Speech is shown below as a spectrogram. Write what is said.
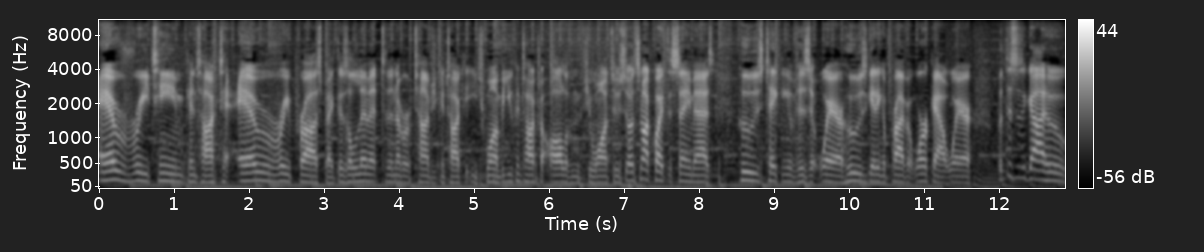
Every team can talk to every prospect. There's a limit to the number of times you can talk to each one, but you can talk to all of them if you want to. So it's not quite the same as who's taking a visit where, who's getting a private workout where. But this is a guy who,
